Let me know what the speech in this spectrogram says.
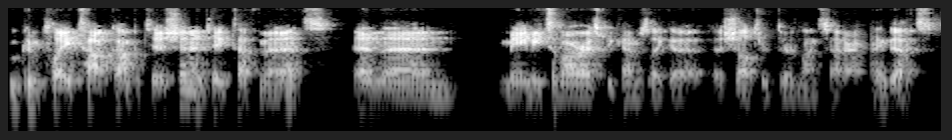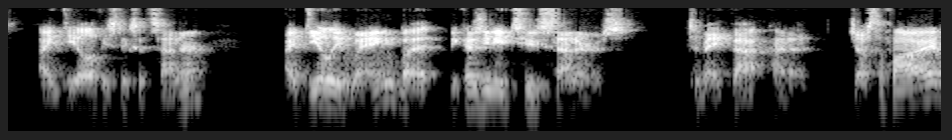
who can play top competition and take tough minutes. And then maybe Tavares becomes like a, a sheltered third line center. I think that's ideal if he sticks at center. Ideally wing, but because you need two centers to make that kind of justified,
